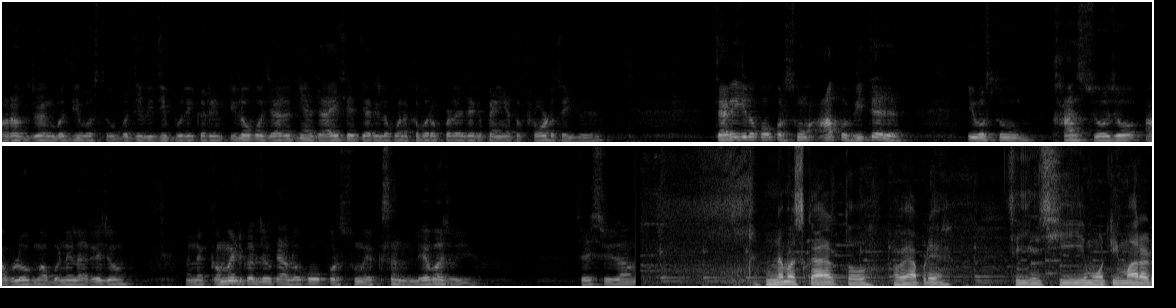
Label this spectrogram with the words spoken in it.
હરખ જોઈને બધી વસ્તુ, બધી વિધિ પૂરી કરીને એ લોકો જ્યારે ત્યાં જાય છે ત્યારે એ લોકોને ખબર પડે છે કે ભાઈ અહીંયા તો ફ્રોડ થઈ ગયું છે. ત્યારે એ લોકો ઉપર શું આપ વીતે છે? એ વસ્તુ ખાસ જોજો, આ વ્લોગમાં બનેલા રહેજો અને કમેન્ટ કરજો કે આ લોકો ઉપર શું એક્શન લેવા જોઈએ. જય શ્રી રામ. નમસ્કાર, તો હવે આપણે જઈએ છીએ મોટી મારડ,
